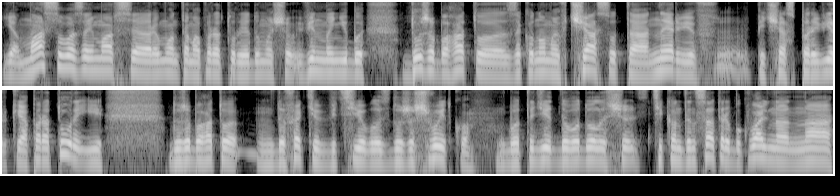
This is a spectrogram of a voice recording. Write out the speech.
я масово займався ремонтом апаратури. Я думаю, що він мені би дуже багато зекономив часу та нервів е, під час перевірки апаратури, і дуже багато дефектів відсіювалось дуже швидко. Бо тоді доводилось що ці конденсатори буквально на,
